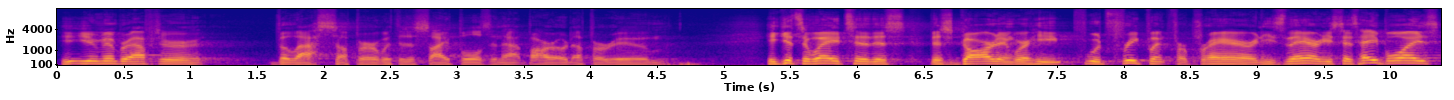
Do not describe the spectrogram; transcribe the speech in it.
You remember after the Last Supper with the disciples in that borrowed upper room? He gets away to this, this garden where he would frequent for prayer, and he's there and he says, Hey, boys,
